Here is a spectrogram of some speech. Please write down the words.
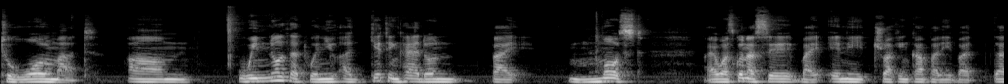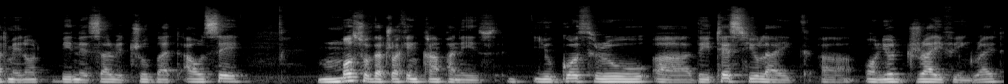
to Walmart. Um, we know that when you are getting hired on by most I was going to say by any trucking company, but that may not be necessarily true. But I would say most of the trucking companies, you go through, uh, they test you like uh, on your driving, right?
